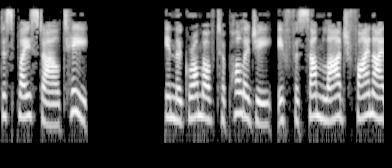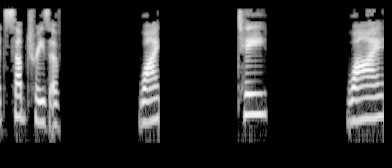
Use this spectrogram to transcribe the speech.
Display style t. In the Gromov topology if for some large finite subtrees of y t y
